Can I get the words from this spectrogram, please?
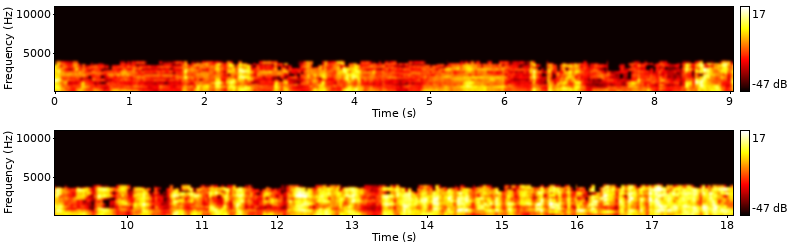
れが決まってるんですう。うんん。で、その中で、またすごい強いやつがいるんです。あの、テッドブロイラーっていう、あの、赤いモヒカンに、全身青いタイツっていう、はいものすごいキャラがいるんですけど。大丈夫？なんか、頭ちょっとおかしい人みたいな、ね。いや、あの、頭を、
